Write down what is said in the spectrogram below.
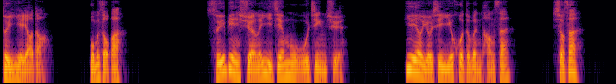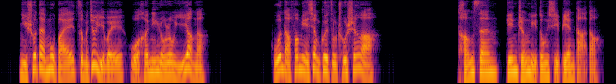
对叶耀道：“我们走吧。”随便选了一间木屋进去，叶耀有些疑惑的问唐三：“小三。”你说戴沐白怎么就以为我和宁荣荣一样呢？我哪方面像贵族出身啊？唐三边整理东西边答道：“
